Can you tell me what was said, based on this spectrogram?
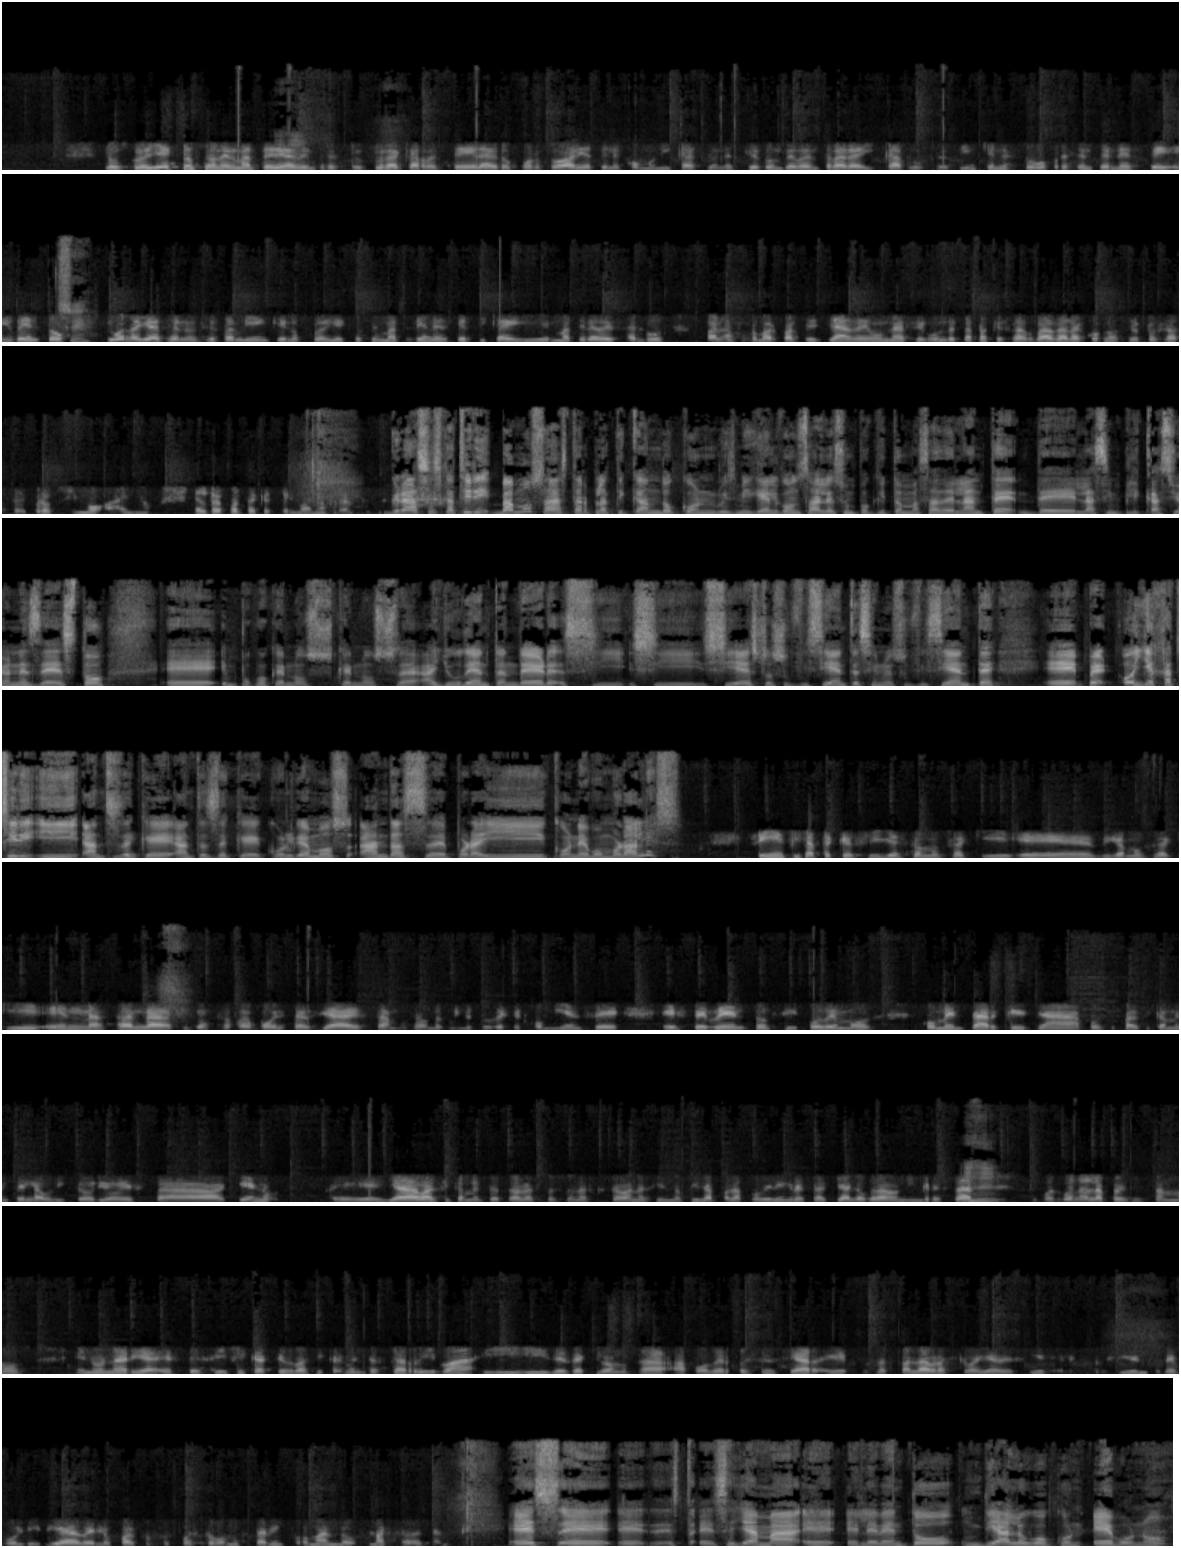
Los proyectos son en materia de infraestructura carretera, aeroportuaria, telecomunicaciones, que es donde va a entrar ahí Carlos Servín, quien estuvo presente en este evento. Y bueno, ya se anunció también que los proyectos en materia energética y en materia de salud van a formar parte ya de una segunda etapa que se va a dar a conocer pues hasta el próximo año. El reporte que tengo, Ana Francisca. Gracias, Katiri. Vamos a estar platicando con Luis Miguel González un poquito más adelante de las implicaciones de esto, eh, un poco que nos que nos ayude a entender si si si esto es suficiente, si no es suficiente. Eh, oye, Hatsiri, y antes de que antes de que colguemos, ¿andas eh, por ahí con Evo Morales? Sí, fíjate que sí, ya estamos aquí, eh, digamos aquí en la sala Figueroa Revueltas, ya estamos a unos minutos de que comience este evento, sí podemos comentar que ya, pues básicamente el auditorio está lleno, eh, ya básicamente todas las personas que estaban haciendo fila para poder ingresar ya lograron ingresar. Y pues bueno, la prensa estamos en un área específica que es básicamente hasta arriba y, desde aquí vamos a, poder presenciar eh, pues las palabras que vaya a decir el expresidente de Bolivia, de lo cual por supuesto vamos a estar informando más adelante. Es, eh, se llama el evento Un diálogo con Evo, ¿no?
